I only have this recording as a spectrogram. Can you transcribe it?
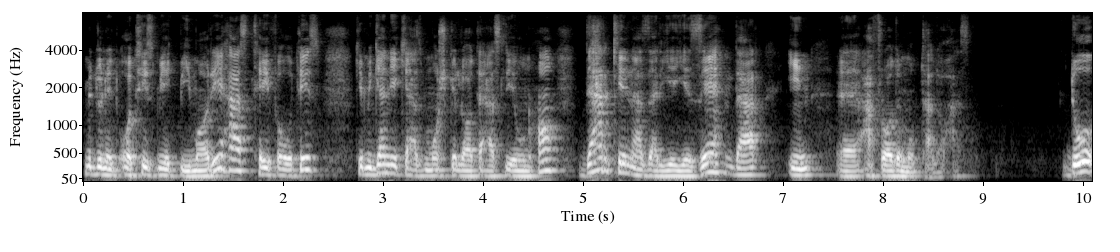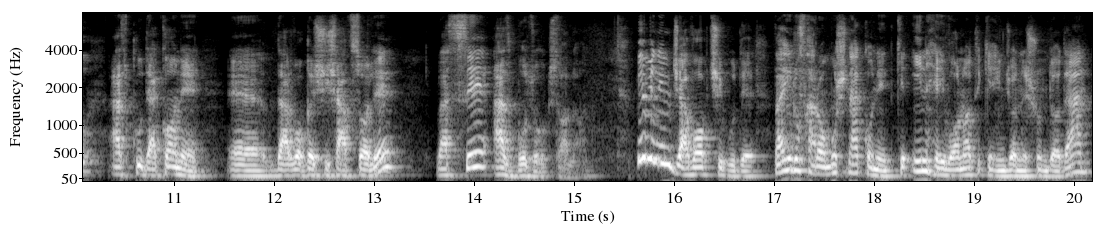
می‌دونید اوتیسم یک بیماری هست طیف اوتیسم که میگن یکی از مشکلات اصلی اونها درک نظریه ذهن در این افراد مبتلا هست. دو از کودکان در واقع 6 7 ساله و سه از بزرگسالان. ببینیم جواب چی بوده و این رو فراموش نکنید که این حیواناتی که اینجا نشون دادن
